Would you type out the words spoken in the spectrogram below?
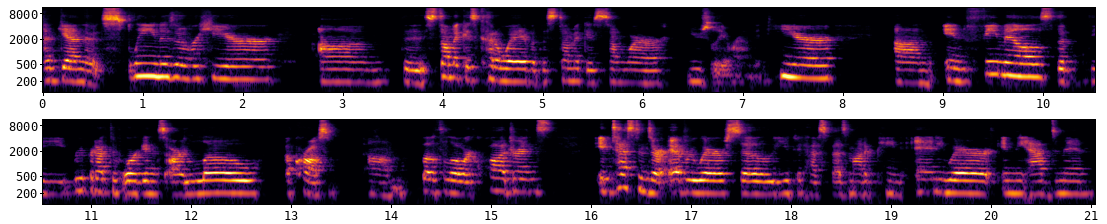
again the spleen is over here. Um, the stomach is cut away but the stomach is somewhere usually around in here. Um, in females the, the reproductive organs are low across um, both lower quadrants. Intestines are everywhere so you could have spasmodic pain anywhere in the abdomen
